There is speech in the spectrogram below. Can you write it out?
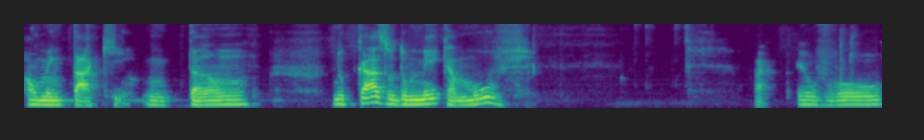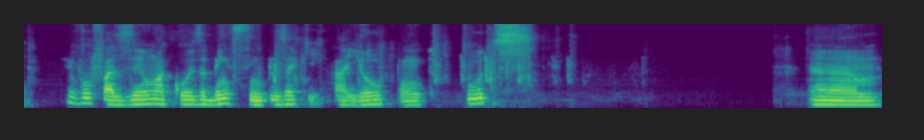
aumentar aqui? Então, no caso do make a move, ah, eu vou eu vou fazer uma coisa bem simples aqui. io.puts um,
